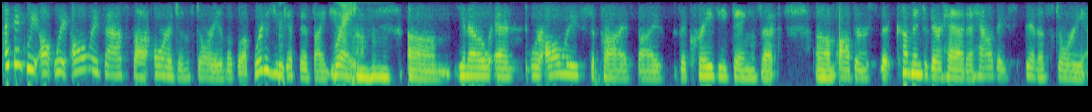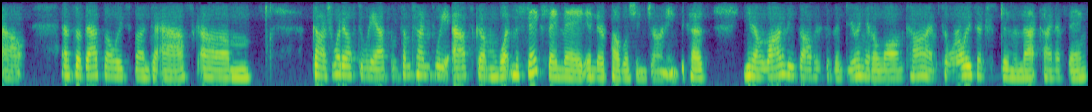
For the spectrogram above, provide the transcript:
I think we we always ask the origin story of a book. Where did you get this idea Right. from? Um, you know, and we're always surprised by the crazy things that um, authors that come into their head and how they spin a story out. And so that's always fun to ask. Um, gosh, what else do we ask them? Sometimes we ask them what mistakes they made in their publishing journey because, you know, a lot of these authors have been doing it a long time. So we're always interested in that kind of thing.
